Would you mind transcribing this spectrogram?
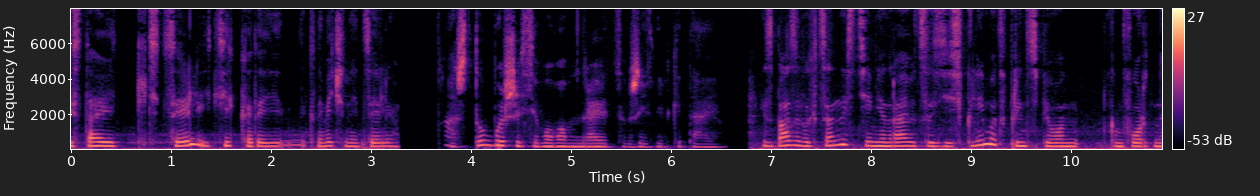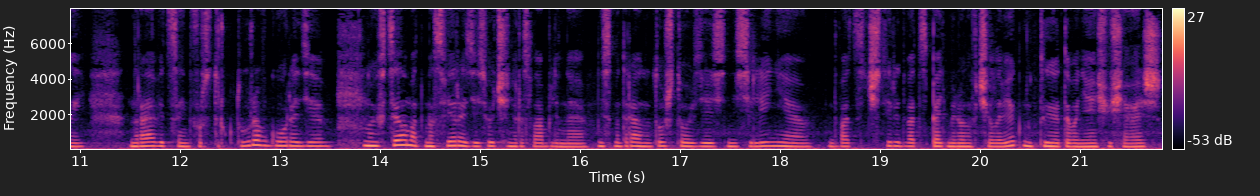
и ставить цель, идти к этой к намеченной цели. А что больше всего вам нравится в жизни в Китае? Из базовых ценностей мне нравится здесь климат. В принципе, он комфортный, нравится инфраструктура в городе. Ну и в целом атмосфера здесь очень расслабленная. Несмотря на то, что здесь население 24-25 миллионов человек, но ты этого не ощущаешь.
